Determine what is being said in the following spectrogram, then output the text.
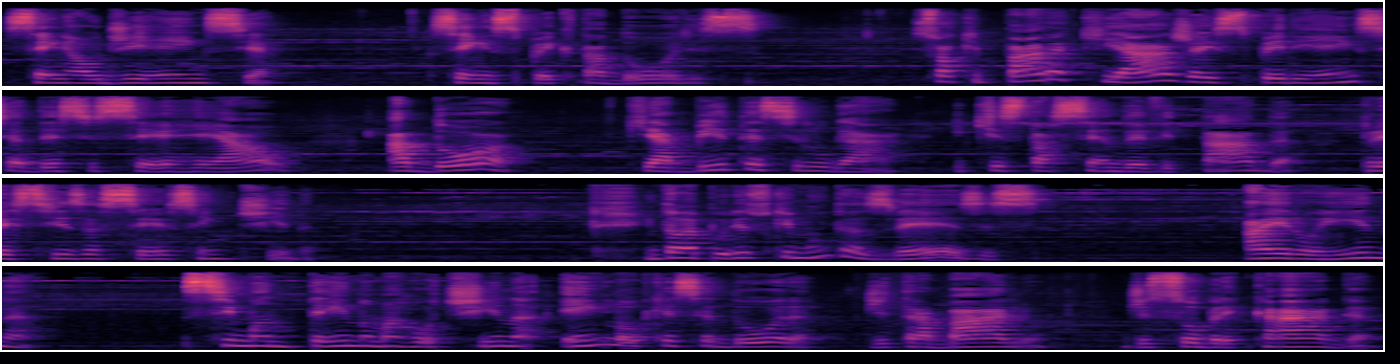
sem audiência, sem espectadores. Só que para que haja a experiência desse ser real, a dor que habita esse lugar e que está sendo evitada precisa ser sentida. Então é por isso que muitas vezes a heroína se mantém numa rotina enlouquecedora de trabalho, de sobrecarga,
